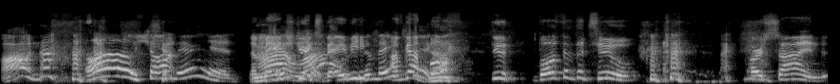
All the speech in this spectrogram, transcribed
Oh no! oh, Shawn Marion. The no, Matrix, wow. baby. The Matrix. I've got both, dude. Both of the two are signed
